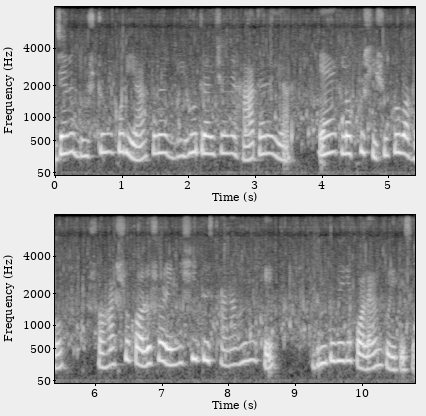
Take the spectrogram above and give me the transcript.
যেন দুষ্টুমি করিয়া কোনো বৃহৎ রাইচরণের হাত এড়াইয়া এক লক্ষ শিশু প্রবাহ সহাস্য কলস্বরে নিষিদ্ধ স্থানাভিমুখে দ্রুতবেগে পলায়ন করিতেছে।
